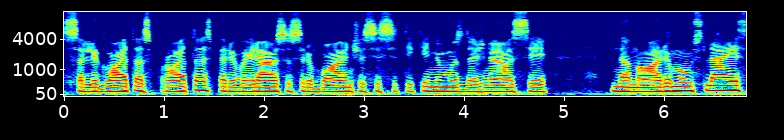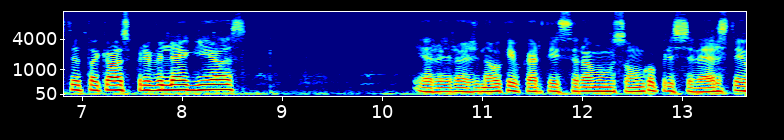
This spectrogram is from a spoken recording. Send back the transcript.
saligotas protas per įvairiausius ribojančius įsitikinimus dažniausiai nenori mums leisti tokios privilegijos. Ir, ir aš žinau, kaip kartais yra mums sunku prisiversti,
